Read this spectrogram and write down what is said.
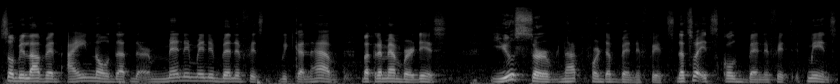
So, beloved, I know that there are many, many benefits that we can have. But remember this you serve not for the benefits. That's why it's called benefits. It means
